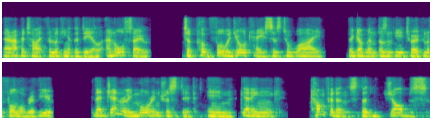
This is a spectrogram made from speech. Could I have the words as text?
their appetite for looking at the deal and also to put forward your case as to why the government doesn't need to open a formal review. They're generally more interested in getting confidence that jobs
